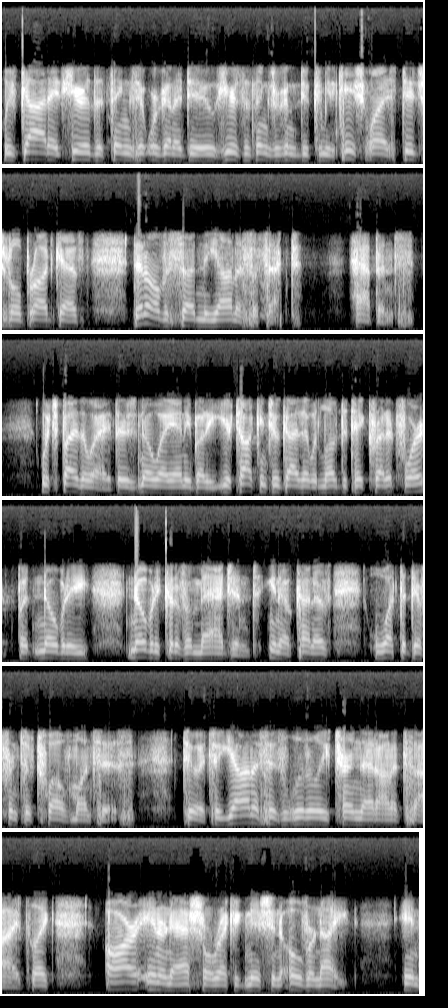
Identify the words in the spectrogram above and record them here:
we've got it. Here are the things that we're going to do. Here's the things we're going to do communication-wise, digital, broadcast. Then all of a sudden, the Giannis effect happens which by the way there's no way anybody you're talking to a guy that would love to take credit for it but nobody nobody could have imagined you know kind of what the difference of 12 months is to it so Giannis has literally turned that on its side like our international recognition overnight in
